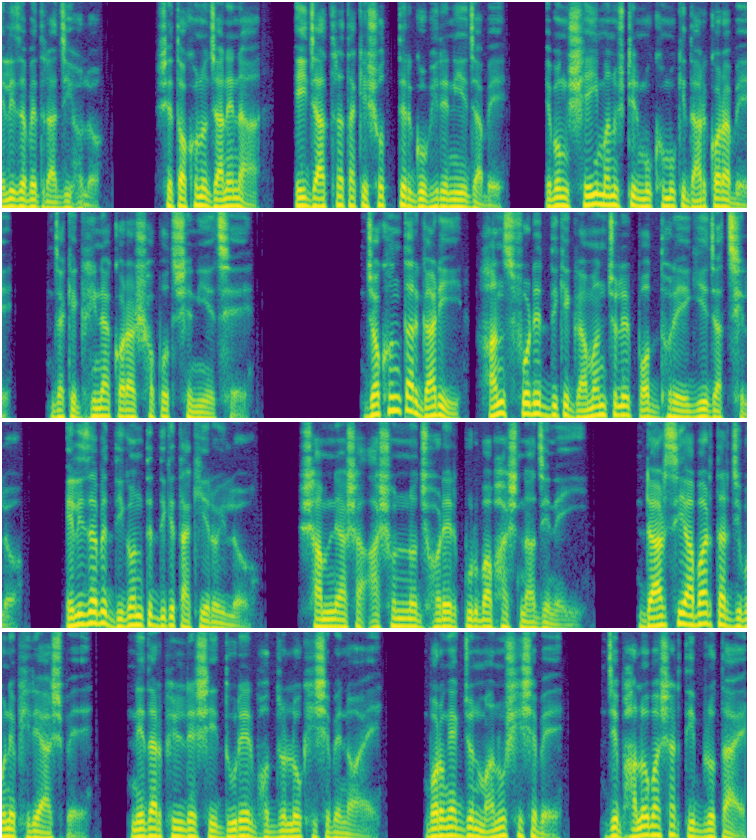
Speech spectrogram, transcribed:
এলিজাবেথ রাজি হল। সে তখনও জানে না, এই যাত্রা তাকে সত্যের গভীরে নিয়ে যাবে এবং সেই মানুষটির মুখোমুখি দাঁড় করাবে, যাকে ঘৃণা করার শপথ সে নিয়েছে। যখন তার গাড়ি হান্সফোর্ডের দিকে গ্রামাঞ্চলের পথ ধরে এগিয়ে যাচ্ছিল, এলিজাবেথ দিগন্তের দিকে তাকিয়ে রইল। সামনে আসা আসন্ন ঝড়ের পূর্বাভাস না জেনেই। ডার্সি আবার তার জীবনে ফিরে আসবে। নেদারফিল্ডের সেই দূরের ভদ্রলোক হিসেবে নয়, বরং একজন মানুষ হিসেবে, যে ভালোবাসার তীব্রতায়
